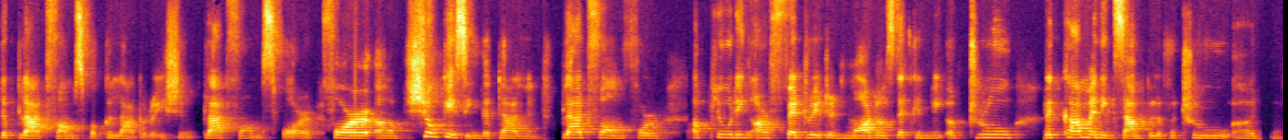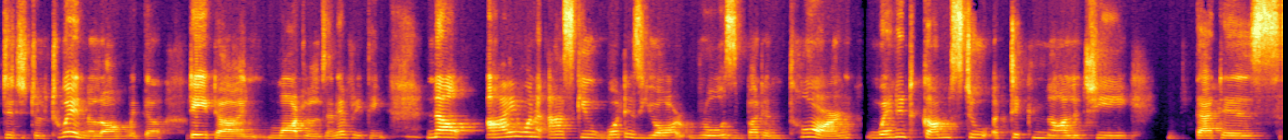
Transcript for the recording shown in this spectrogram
the platforms for collaboration platforms for for um, showcasing the talent platform for uploading our federated models that can be a true become an example of a true uh, digital twin along with the data and models and everything. Now i want to ask you what is your rose button thorn when it comes to a technology that is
